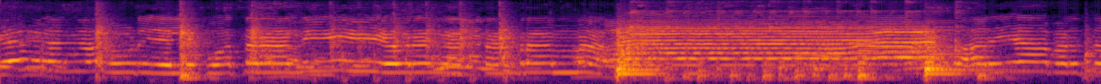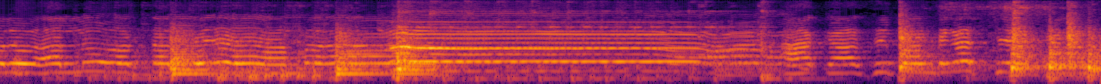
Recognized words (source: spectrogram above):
ఎవరంగా చూడు వెళ్ళిపోతా ఎవరంగా తండ్రమ్మ. భార్య భరతలు వాళ్ళు వస్తలే అమ్మ. ఆకాశి పండుగ ఆకాశి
